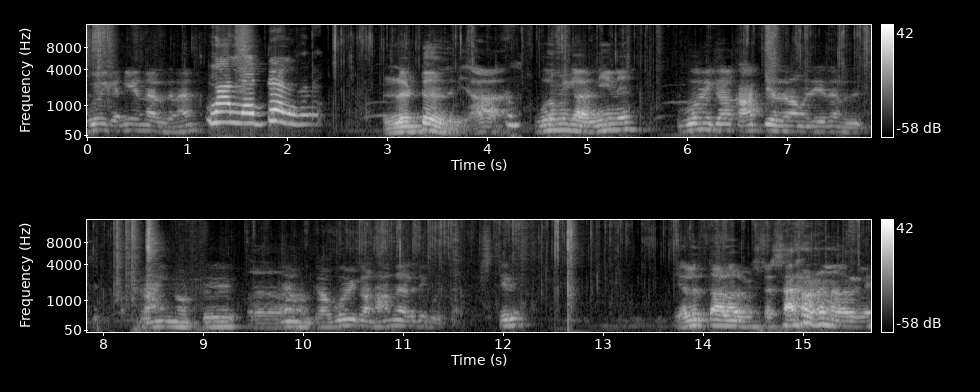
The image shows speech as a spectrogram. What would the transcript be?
பூமிக்கு நீ என்ன எழுதுன? நான் லெட் எழுதுனேன். லட்டு எழுதுனியா? பூமிகா நீனு? பூமிக்கா கார்த்தி எழுதுன மாதிரியே தான் எழுதுச்சு. டிராயிங் நோட்டு பூமிக்கா நான் தான் எழுதி கொடுத்தேன். இரு. எழுத்தாளர் மிஸ்டர் சரவணன் அவர்களே.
